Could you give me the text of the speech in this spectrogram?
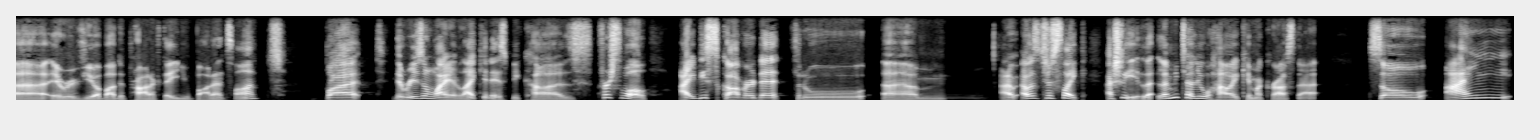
uh, a review about the product that you bought and so on? But the reason why I like it is because, first of all, I discovered it through. Um, I, I was just like, actually, l- let me tell you how I came across that. So I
